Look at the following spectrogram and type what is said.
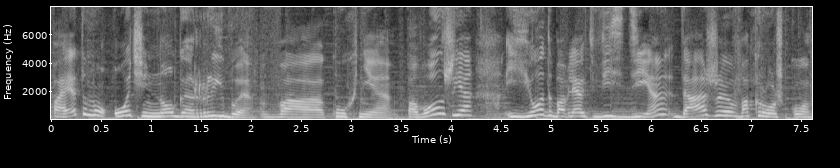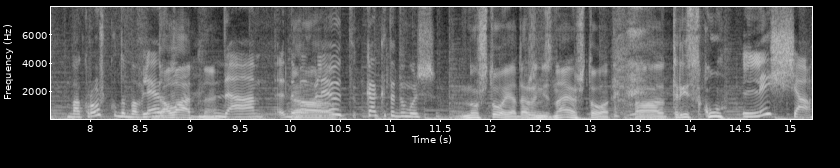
поэтому очень много рыбы в кухне Поволжья. Ее добавляют везде, даже в окрошку. В окрошку добавляют... Да ладно? Да, добавляют, а, как ты думаешь? Ну что, я даже не знаю, что. А, треску? Леща.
